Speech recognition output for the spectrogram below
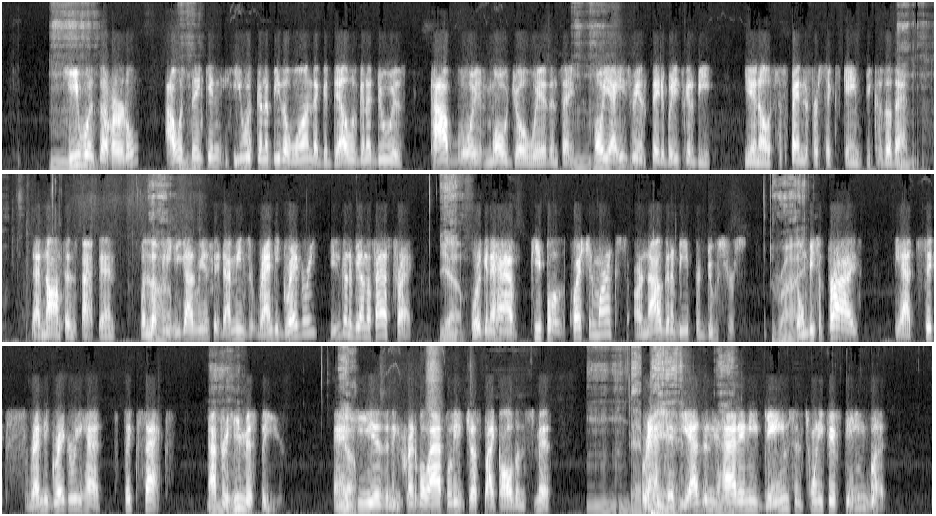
He hmm. was the hurdle. I was hmm. thinking he was going to be the one that Goodell was going to do his Cowboys mojo with and say, hmm. "Oh yeah, he's reinstated, but he's going to be, you know, suspended for six games because of that that nonsense back then." But luckily, Wow. he got reinstated. That means Randy Gregory, he's going to be on the fast track. Yeah, We're going to have people question marks are now going to be producers. right. Don't be surprised. He had six. Randy Gregory had six sacks after he missed a year, and Mm-hmm. Yeah. he is an incredible athlete, just like Aldon Smith. That Granted, pen. he hasn't had any games since 2015, but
